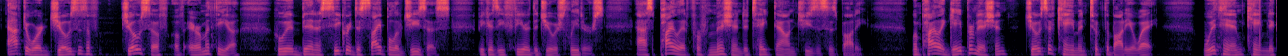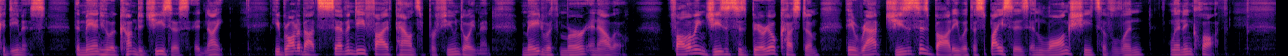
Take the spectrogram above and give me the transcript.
Afterward, Joseph, Joseph of Arimathea, who had been a secret disciple of Jesus because he feared the Jewish leaders, asked Pilate for permission to take down Jesus' body. When Pilate gave permission, Joseph came and took the body away. With him came Nicodemus, the man who had come to Jesus at night. He brought about 75 pounds of perfumed ointment made with myrrh and aloe. Following Jesus' burial custom, they wrapped Jesus' body with the spices in long sheets of lin- linen cloth.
